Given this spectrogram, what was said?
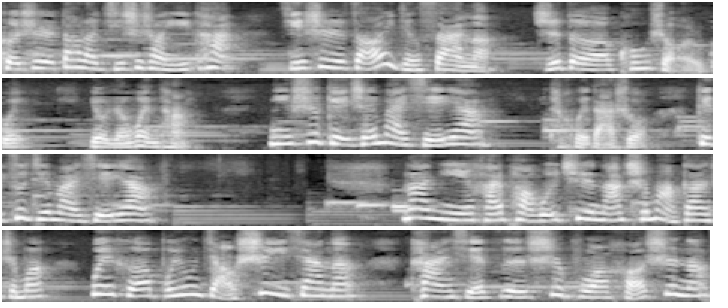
可是到了集市上一看，集市早已经散了，只得空手而归。有人问他：“你是给谁买鞋呀？”他回答说：“给自己买鞋呀。”那你还跑回去拿尺码干什么？为何不用脚试一下呢？看鞋子是否合适呢？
